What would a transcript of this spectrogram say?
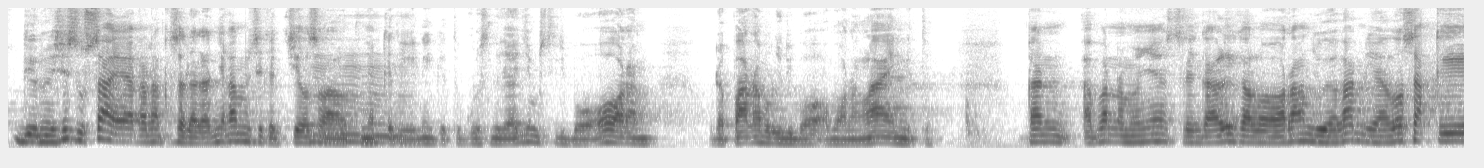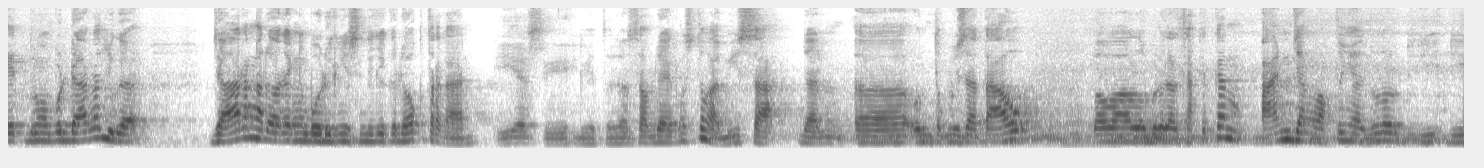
di Indonesia susah ya karena kesadarannya kan masih kecil soal penyakit ini gitu. Gue sendiri aja mesti dibawa orang. Udah parah baru dibawa sama orang lain gitu. Kan apa namanya sering kali kalau orang juga kan ya lo sakit demam berdarah juga jarang ada orang yang bawa dirinya sendiri ke dokter kan Iya sih. gitu dan self diagnosis itu nggak bisa dan eh, untuk bisa tahu bahwa lo beneran sakit kan panjang waktunya dulu di, di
